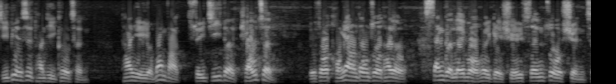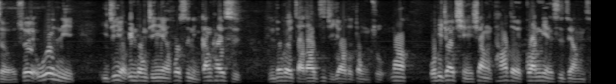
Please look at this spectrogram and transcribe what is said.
即便是团体课程，他也有办法随机的调整。比如说同样的动作，他有三个 level 会给学生做选择，所以无论你已经有运动经验，或是你刚开始，你都可以找到自己要的动作。那我比较倾向他的观念是这样子，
